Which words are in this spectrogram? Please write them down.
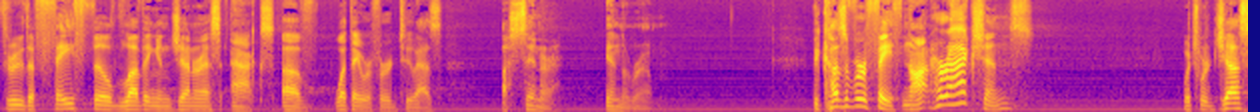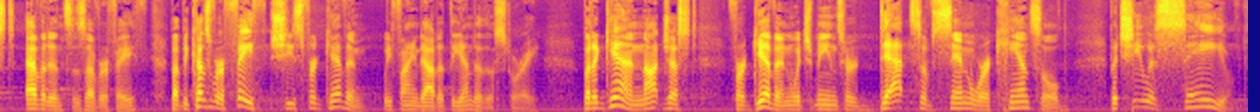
through the faith filled, loving, and generous acts of what they referred to as a sinner in the room. Because of her faith, not her actions, which were just evidences of her faith, but because of her faith, she's forgiven, we find out at the end of the story. But again, not just forgiven, which means her debts of sin were canceled, but she was saved.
